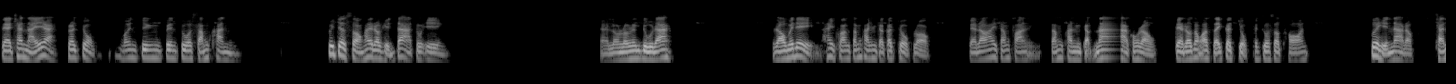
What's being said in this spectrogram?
แต่ชะไหนอะกระจกมันจึงเป็นตัวสำคัญ เพื่อจะส่องให้เราเห็นหน้าตัวเองลองลองนึกดูนะ เราไม่ได้ให้ความสำคัญกับกระจกหรอก แต่เราให้สำคัญสำคัญกับหน้าของเรา แต่เราต้องอาศัยกระจกเป็นตัวสะท้อน เพื่อเห็นหน้าเรา ชั้น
